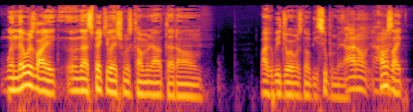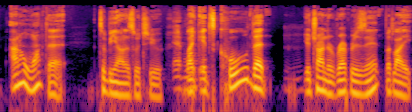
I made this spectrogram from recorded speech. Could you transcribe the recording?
when there was like that speculation was coming out that um Michael B. Jordan was going to be Superman. I don't. I was like, I don't want that. To be honest with you, At like it's cool that you're trying to represent, but like,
